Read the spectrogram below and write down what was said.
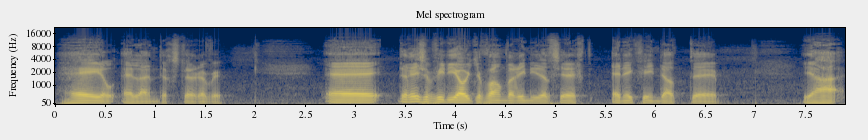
heel ellendig sterven. Uh, er is een videootje van waarin hij dat zegt. En ik vind dat, uh, ja,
